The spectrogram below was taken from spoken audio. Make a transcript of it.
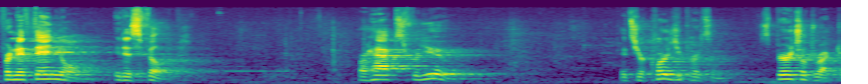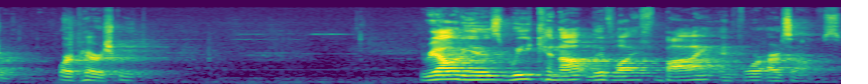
For Nathanael, it is Philip. Perhaps for you, it's your clergy person, spiritual director, or a parish group. The reality is, we cannot live life by and for ourselves.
